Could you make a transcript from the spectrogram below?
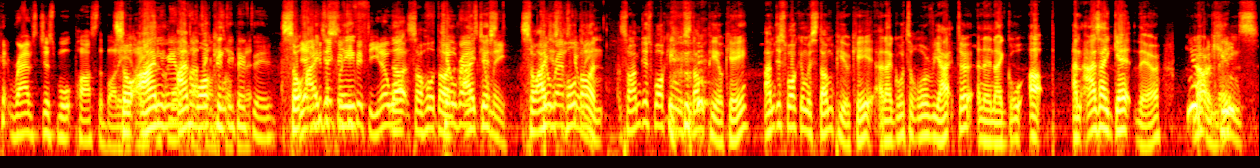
Rav's just walked past the body. So I I'm- just- We have I'm walking- 50-50. So Yeah, I can just take leave. 50-50. You know No, what? so hold on. Kill Ravs, I kill just. me. So I Kill just Ravs, hold kill me. on. So I'm just walking with Stumpy, okay? I'm just walking with Stumpy, okay? And I go to lower reactor, and then I go up. And as I get there, You know Mark what Hulmes.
